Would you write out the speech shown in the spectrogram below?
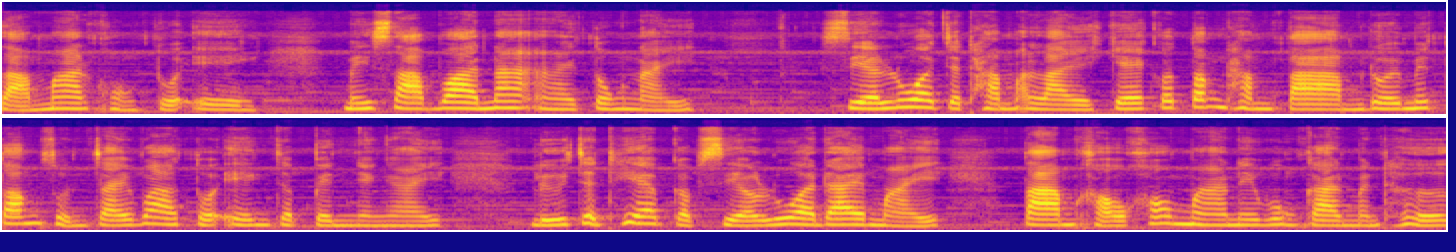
สามารถของตัวเอง ไม่ทราบว่าหน่าอายตรงไหน เสียลั่วจะทำอะไร แกก็ต้องทำตาม โดยไม่ต้องสนใจว่าตัวเองจะเป็นยังไง หรือจะเทียบกับเสียลั่วได้ไหม ตามเขาเข้ามาในวงการบันเทิง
